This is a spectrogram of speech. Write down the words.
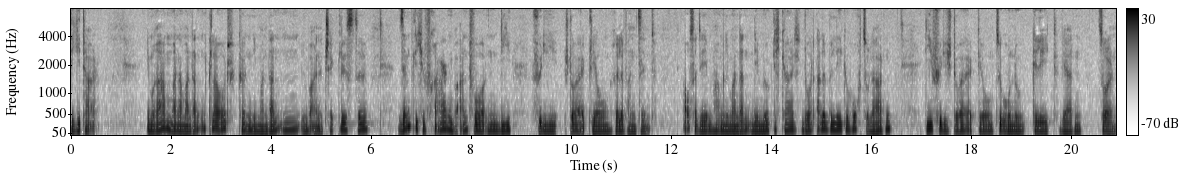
digital. Im Rahmen meiner Mandantencloud können die Mandanten über eine Checkliste sämtliche Fragen beantworten, die für die Steuererklärung relevant sind. Außerdem haben die Mandanten die Möglichkeit, dort alle Belege hochzuladen, die für die Steuererklärung zugrunde gelegt werden sollen.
